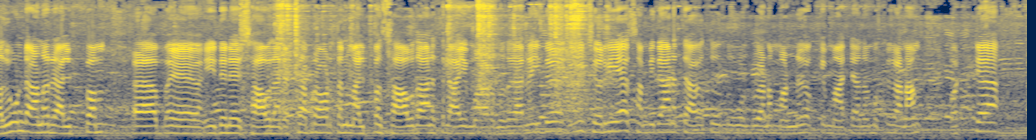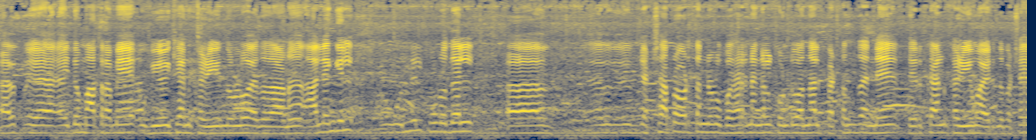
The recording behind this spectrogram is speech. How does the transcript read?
അതുകൊണ്ടാണ് ഒരു അല്പം ആ, ഏഹ്, ഇതിന് സാവധാനം രക്ഷാപ്രവർത്തനം അല്പം സാവധാനത്തിലായി മാറുന്നത്. കാരണം ഇത് ഈ ചെറിയ സംവിധാനത്തിനകത്ത് നിന്ന് കൊണ്ടുവേണം മണ്ണ് ഒക്കെ മാറ്റാൻ നമുക്ക് കാണാം. ഒറ്റ ഇത് മാത്രമേ ഉപയോഗിക്കാൻ കഴിയുന്നുള്ളൂ എന്നതാണ്. അല്ലെങ്കിൽ ഒന്നിൽ കൂടുതൽ ആ, ഏഹ്, രക്ഷാപ്രവർത്തന ഉപകരണങ്ങൾ കൊണ്ടുവന്നാൽ പെട്ടെന്ന് തന്നെ തീർക്കാൻ കഴിയുമായിരുന്നു. പക്ഷേ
